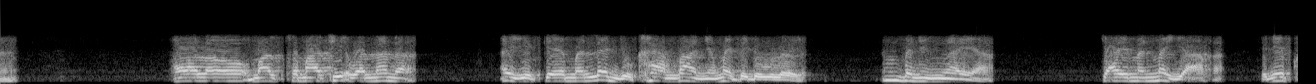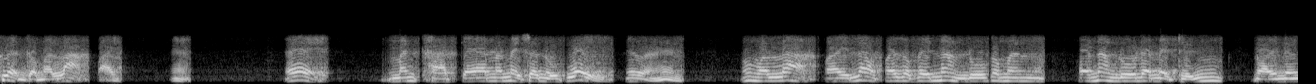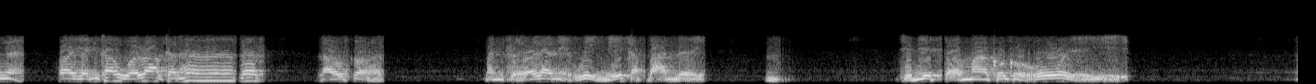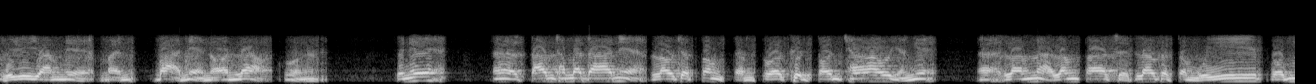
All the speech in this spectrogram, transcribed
พอเรามาสมาธิวันนั้นอะ ไอ้เกมมันเล่นอยู่ข้างบ้านยังไม่ไปดูเลยมันเป็นยังไงอะ ใจมันไม่อยากอะ ทีนี้เพื่อนก็มาลากไปเอ้ยมันขาดแกมันไม่สนุกเว้ยนี่ว่ามันมาลากไปลากไปก็ไปนั่งดูก็มัน พอนั่งดูได้ไม่ถึงหน่อยนึงอะ พอเห็นเขาหัวลอกกันเฮ้อเราก็มันเผลอแล้วเนี่ยวิ่งหนีกลับบ้านเลย ทีนี้ต่อมาเขาก็โอ้ยวิริยังเนี่ย มันบ้านเนี่ยนอนแล้วพวกนั้นทีนี้ตามธรรมดาเนี่ย เราจะต้องแต่งตัวขึ้นตอนเช้าอย่างเงี้ยล้างหน้าล้างตาเสร็จแล้วก็ต้องหวีผม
